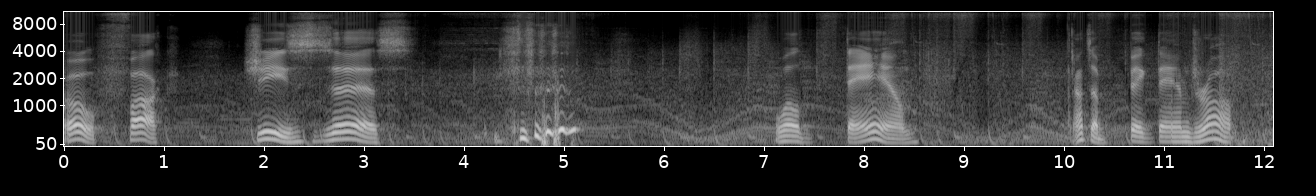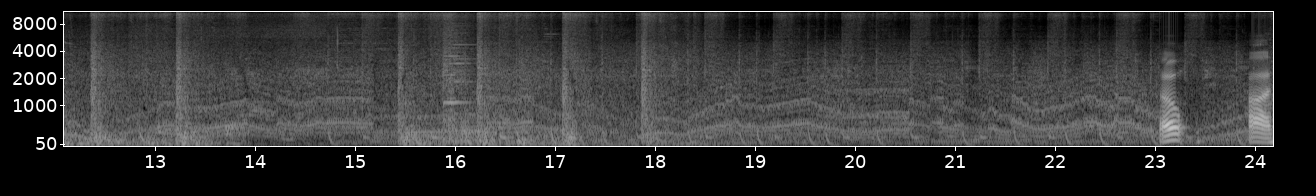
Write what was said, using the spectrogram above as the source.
Oh, fuck. Jesus. well, damn. That's a big damn drop. Oh, hi.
